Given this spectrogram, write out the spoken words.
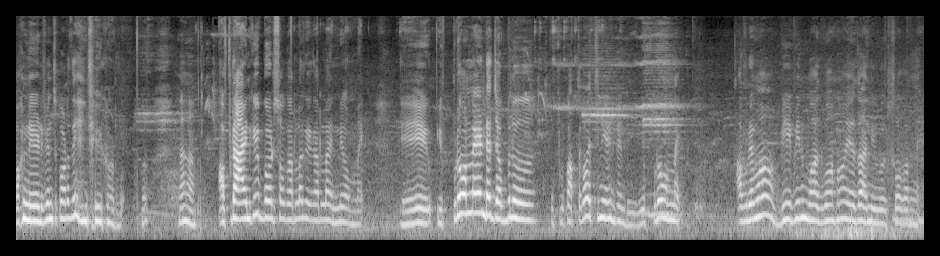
ఒకరిని ఏడిపించకూడదు ఏం చేయకూడదు. అప్పుడు ఆయనకి బోర్డు షుగర్లు గిగర్లు అన్నీ ఉన్నాయి. ఏ ఇప్పుడు ఉన్నాయండి జబ్బులు. ఇప్పుడు కొత్తగా వచ్చినాయి ఏంటండి? ఎప్పుడూ ఉన్నాయి. అప్పుడేమో బీపీని మధుమోహం ఏదో అనేవారు షుగర్ని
